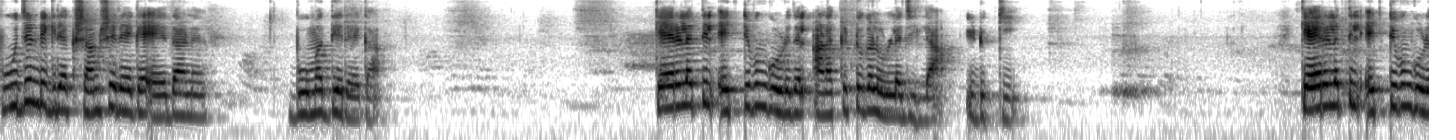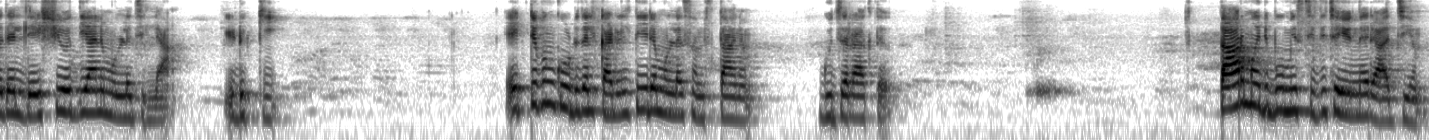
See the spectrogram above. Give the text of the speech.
പൂജ്യം ഡിഗ്രി അക്ഷാംശരേഖ ഏതാണ്? ഭൂമധ്യരേഖ കേരളത്തിൽ ഏറ്റവും കൂടുതൽ അണക്കെട്ടുകളുള്ള ജില്ല ഇടുക്കി. കേരളത്തിൽ ഏറ്റവും കൂടുതൽ ദേശീയോദ്യാനമുള്ള ജില്ല ഇടുക്കി. ഏറ്റവും കൂടുതൽ കടൽ തീരമുള്ള സംസ്ഥാനം ഗുജറാത്ത്. താർ മരുഭൂമി സ്ഥിതി ചെയ്യുന്ന രാജ്യം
